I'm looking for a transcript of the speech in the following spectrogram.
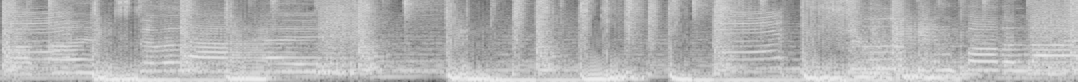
but I'm still alive. Still looking for the light.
